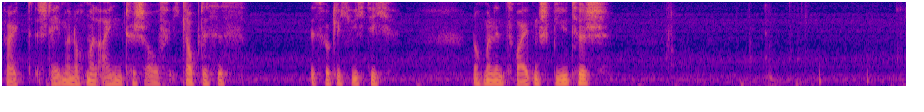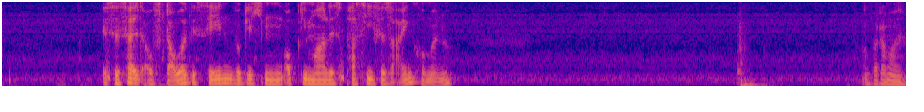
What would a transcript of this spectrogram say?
Vielleicht stellen wir noch mal einen Tisch auf. Ich glaube, das ist, ist wirklich wichtig. Nochmal einen zweiten Spieltisch. Es ist halt auf Dauer gesehen wirklich ein optimales passives Einkommen. Ne? Oh, warte mal.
